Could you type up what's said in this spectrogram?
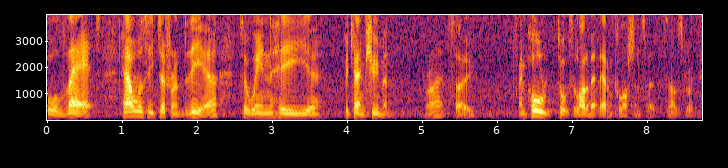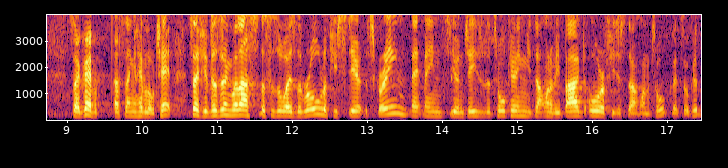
all that, how was he different there to when he became human? Right? So, and Paul talks a lot about that in Colossians, but it's not another story. So grab a thing and have a little chat. So if you're visiting with us, this is always the rule. If you stare at the screen, that means you and Jesus are talking. You don't want to be bugged, or if you just don't want to talk, that's all good.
